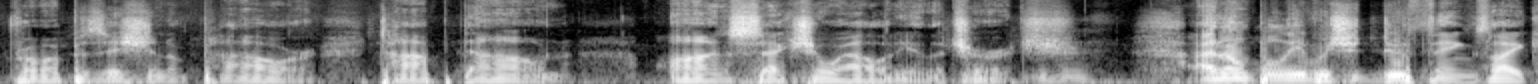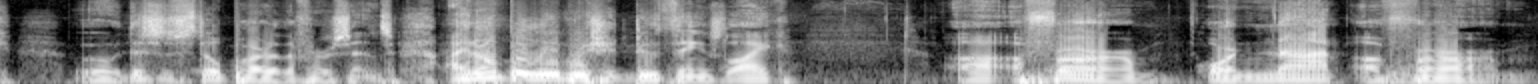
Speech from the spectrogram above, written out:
from a position of power, top down, on sexuality in the church. Mhm. I don't believe we should do things like, ooh, this is still part of the first sentence. I don't believe we should do things like uh, affirm or not affirm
